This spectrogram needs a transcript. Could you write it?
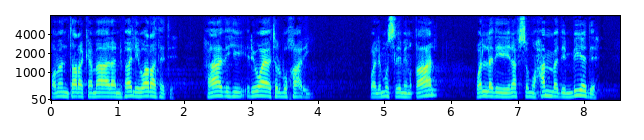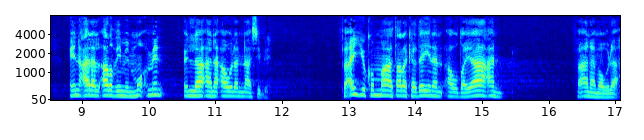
ومن ترك مالا فلورثته. هذه رواية البخاري. ولمسلم قال والذي نفس محمد بيده إن على الأرض من مؤمن إلا أنا أولى الناس به. فأيكم ما ترك دينا أو ضياعا فأنا مولاه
